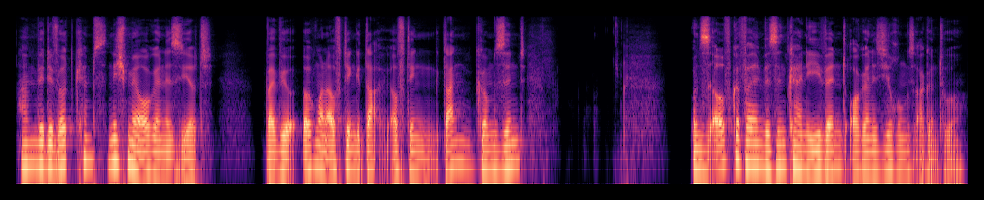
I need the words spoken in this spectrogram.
haben wir die WordCamps nicht mehr organisiert, weil wir irgendwann auf den, Geda auf den Gedanken gekommen sind, uns ist aufgefallen, wir sind keine Event-Organisierungsagentur.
